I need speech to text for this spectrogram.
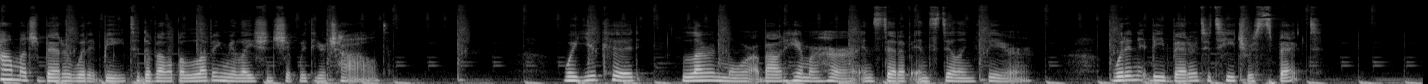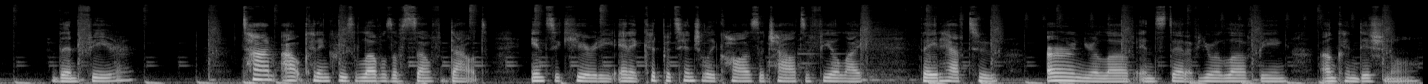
How much better would it be to develop a loving relationship with your child? Where you could learn more about him or her instead of instilling fear. Wouldn't it be better to teach respect than fear? Time out could increase levels of self doubt, insecurity, and it could potentially cause the child to feel like they'd have to earn your love instead of your love being unconditional.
